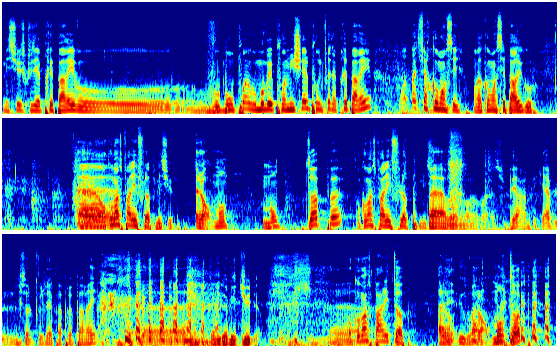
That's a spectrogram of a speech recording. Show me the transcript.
Messieurs, est-ce que vous avez préparé vos, vos bons points, vos mauvais points? Michel, pour une fois, tu as préparé. On va pas te faire commencer. On va commencer par Hugo. Euh, Euh, on commence par les flops, messieurs. alors mon, mon top On commence par les flops, messieurs. Ah voilà, voilà, super, impeccable. Le seul que j'avais pas préparé. Euh, Comme d'habitude. On commence par les tops. Allez, Alors, Hugo. alors, mon top,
